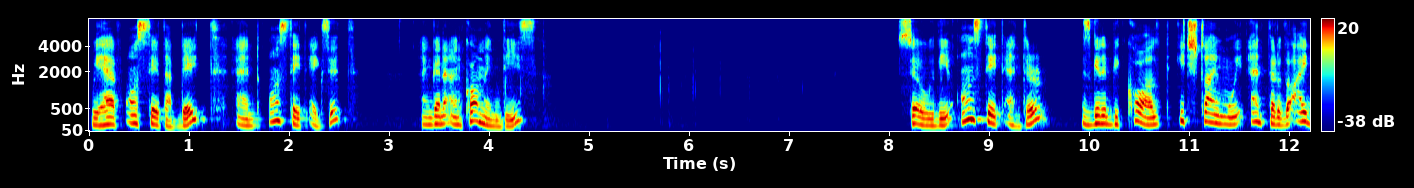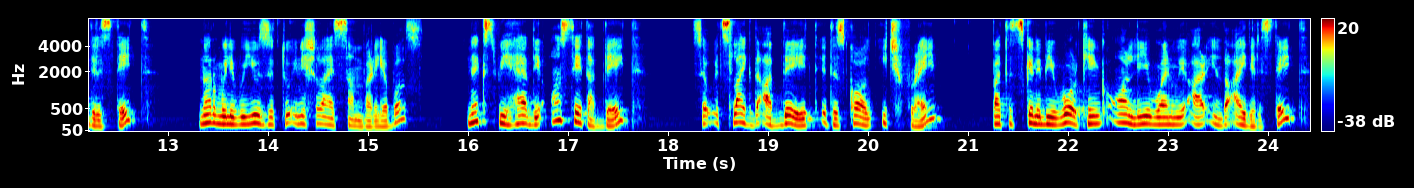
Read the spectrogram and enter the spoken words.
We have onState update and onState exit. I'm going to uncomment these. So the onState enter is going to be called each time we enter the idle state. Normally we use it to initialize some variables. Next we have the onState update. So it's like the update, it is called each frame, but it's going to be working only when we are in the idle state.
